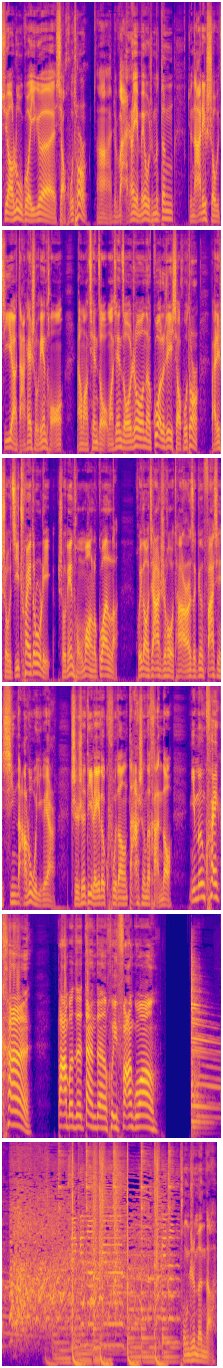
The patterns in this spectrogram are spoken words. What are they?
需要路过一个小胡同啊，这晚上也没有什么灯。就拿这个手机啊，打开手电筒，然后往前走。往前走之后呢，过了这小胡同，把这手机揣兜里，手电筒忘了关了。回到家之后，他儿子跟发现新大陆一个样，指着地雷的裤裆，大声的喊道：“你们快看，爸爸的蛋蛋会发光！” 同志们呐，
